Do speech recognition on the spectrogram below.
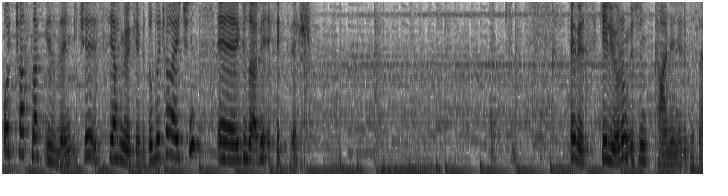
o çatlak izlerin içi siyah mürekkebi dolacağı için e, güzel bir efekt verir. Evet, geliyorum üzüm tanelerimize.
